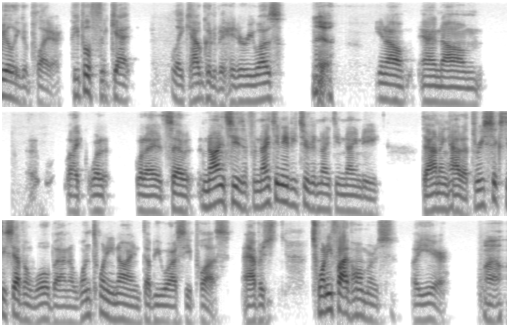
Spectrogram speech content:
really good player. People forget like how good of a hitter he was. Yeah, you know, and um, like what what I had said, nine seasons from 1982 to 1990. Downing had a 367 WOBA and a 129 WRC plus, averaged 25 homers a year. Wow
